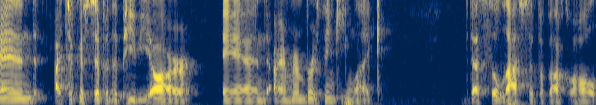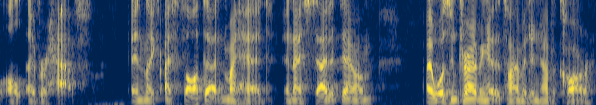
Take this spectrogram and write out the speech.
And i took a sip of the pbr and i remember thinking like that's the last sip of alcohol i'll ever have. And like i thought that in my head and i sat it down. I wasn't driving at the time. I didn't have a car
